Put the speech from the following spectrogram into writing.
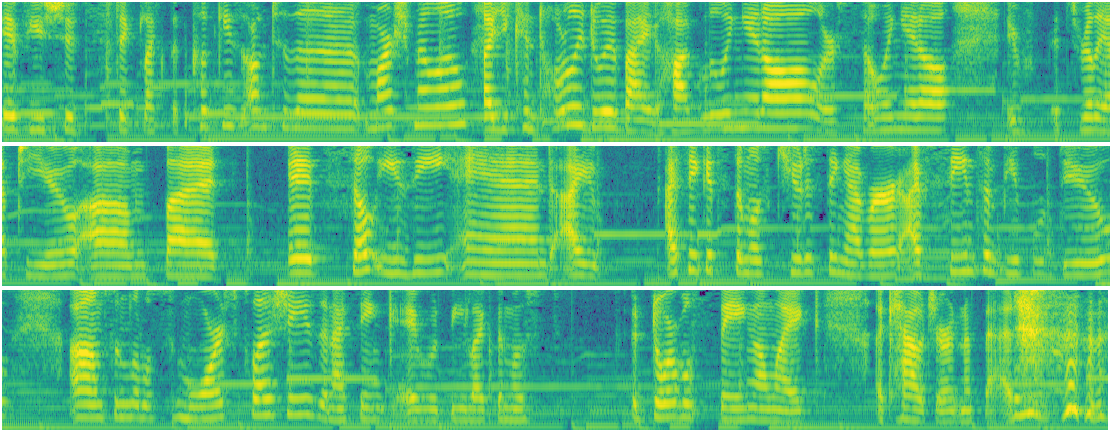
if you should stick like the cookies onto the marshmallow. Uh, you can totally do it by hot gluing it all or sewing it all. It, it's really up to you. Um, but it's so easy and I I think it's the most cutest thing ever. I've seen some people do um, some little s'mores plushies and I think it would be like the most adorable thing on like a couch or in a bed.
